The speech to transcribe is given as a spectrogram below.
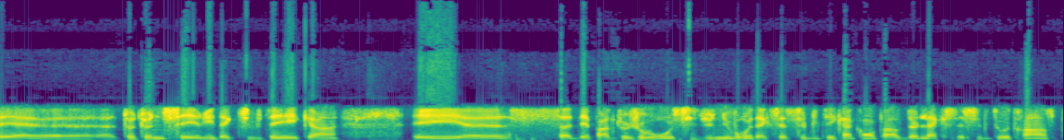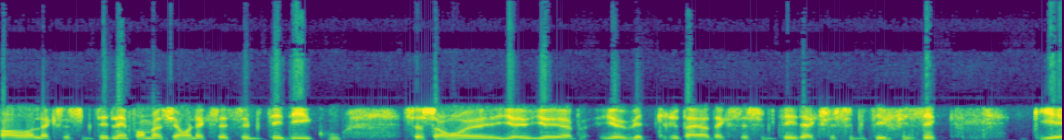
euh, à, toute une série d'activités et quand et euh, ça dépend toujours aussi du niveau d'accessibilité quand on parle de l'accessibilité au transport, l'accessibilité de l'information, l'accessibilité des coûts. Ce sont il y, a, y, a, huit critères d'accessibilité, d'accessibilité physique qui,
